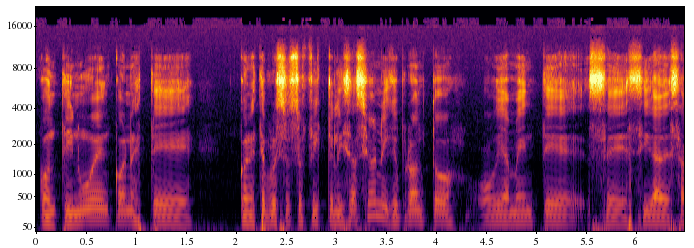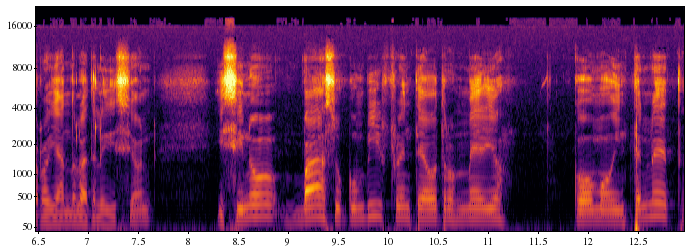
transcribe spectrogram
continúen con este con este proceso de fiscalización y que pronto obviamente se siga desarrollando la televisión. Y si no va a sucumbir frente a otros medios como internet,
